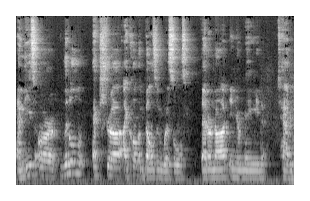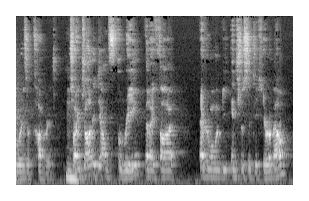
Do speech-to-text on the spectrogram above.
And these are little extra, I call them bells and whistles, that are not in your main categories of coverage. Mm-hmm. So I jotted down three that I thought everyone would be interested to hear about.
